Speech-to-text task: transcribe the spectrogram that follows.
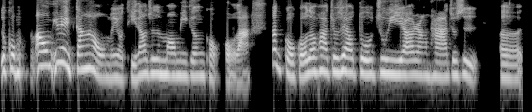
如果猫，因为刚好我们有提到就是猫咪跟狗狗啦，那狗狗的话就是要多注意，要让它就是呃，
